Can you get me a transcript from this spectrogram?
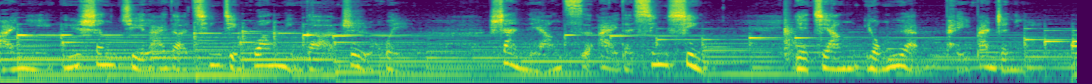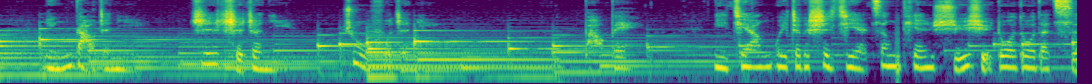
而你与生俱来的清净光明的智慧、善良慈爱的心性，也将永远陪伴着你，引导着你，支持着你，祝福着你，你将为这个世界增添许许多多的慈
